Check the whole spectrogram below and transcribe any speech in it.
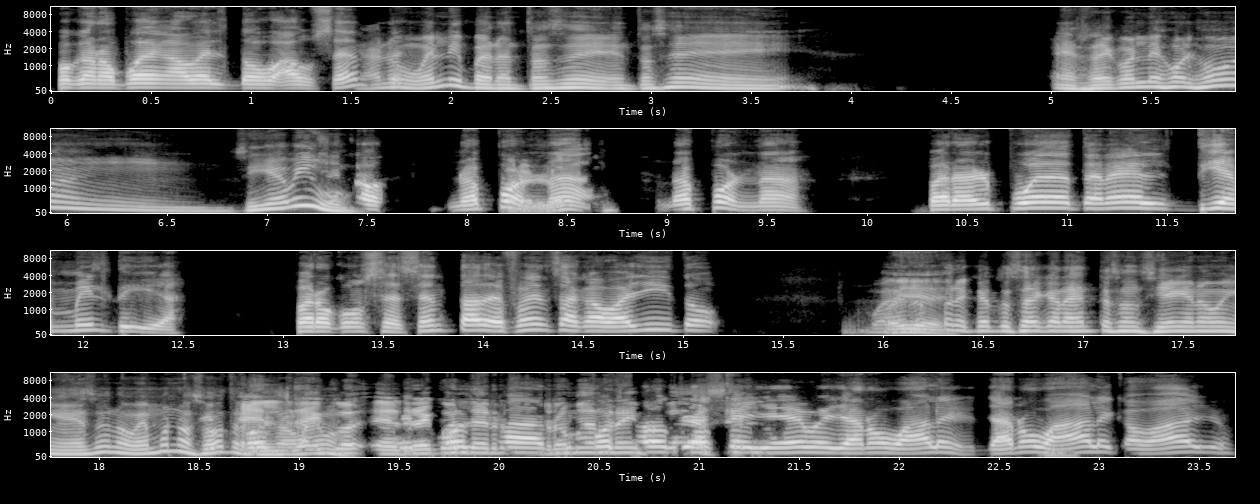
porque no pueden haber dos ausentes. no, Welly, pero entonces, entonces el récord de Hulk Hogan sigue vivo. Chico, no es por Pero nada, loco. no es por nada, pero él puede tener 10.000 días, pero con 60 defensas, caballito, Bueno, Oye. pero es que tú sabes que la gente son ciega y no ven eso, no vemos nosotros. El récord, el no récord de Roman Reigns los puede días que lleve, ya no vale, ya no Mm. vale, caballo.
